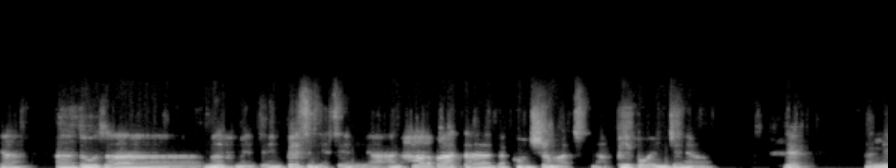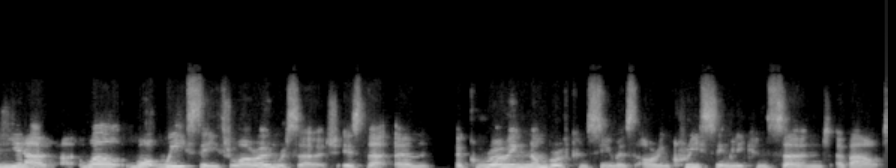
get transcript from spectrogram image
yeah, uh, those are movements in business area. And how about the, the consumers, people in general? they... Yeah, well, what we see through our own research is that um, a growing number of consumers are increasingly concerned about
